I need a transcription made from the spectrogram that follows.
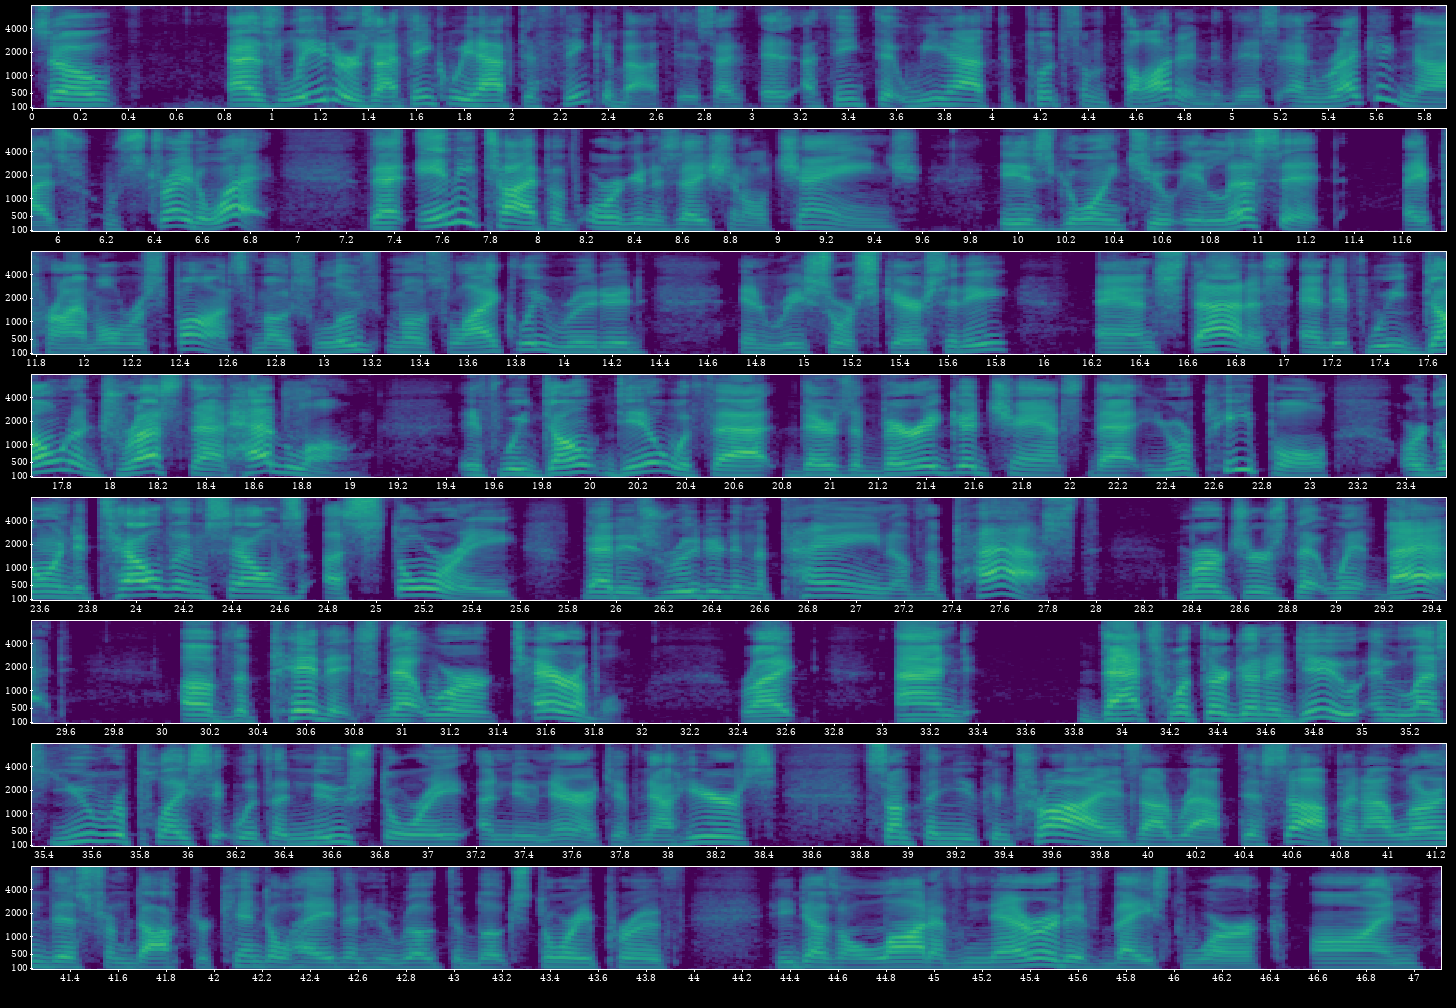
So as leaders, I think we have to think about this. I, I, think that we have to put some thought into this and recognize straight away that any type of organizational change is going to elicit a primal response, most, most likely rooted in resource scarcity and status. And if we don't address that headlong, if we don't deal with that, there's a very good chance that your people are going to tell themselves a story that is rooted in the pain of the past mergers that went bad, of the pivots that were terrible, right? And that's what they're going to do unless you replace it with a new story, a new narrative. Now, here's something you can try as I wrap this up. And I learned this from Dr. Kendall Haven, who wrote the book Story Proof. He does a lot of narrative based work on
